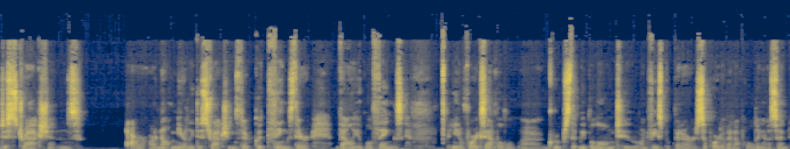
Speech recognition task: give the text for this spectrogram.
distractions are, are not merely distractions, they're good things, they're valuable things. You know, for example, uh, groups that we belong to on Facebook that are supportive and upholding us and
